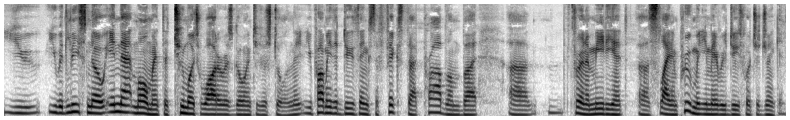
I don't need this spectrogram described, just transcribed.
you you at least know in that moment that too much water is going to your stool, and you probably need to do things to fix that problem. But uh, for an immediate uh, slight improvement, you may reduce what you're drinking.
